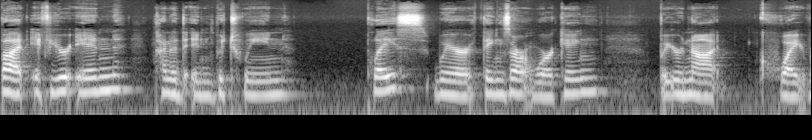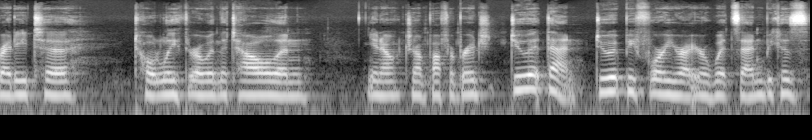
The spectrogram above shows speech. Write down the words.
But if you're in kind of the in between place where things aren't working, but you're not quite ready to totally throw in the towel and, you know, jump off a bridge, do it then. Do it before you're at your wits end because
